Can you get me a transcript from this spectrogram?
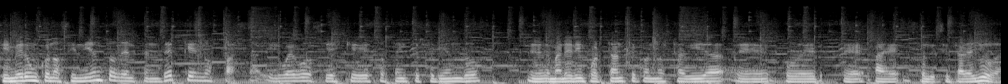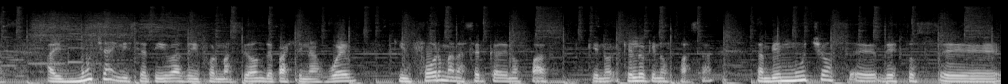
primero un conocimiento de entender qué nos pasa y luego si es que esto está interfiriendo de manera importante con nuestra vida, poder solicitar ayuda. Hay muchas iniciativas de información de páginas web que informan acerca de nos qué, qué es lo que nos pasa también muchos eh, de estos eh,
